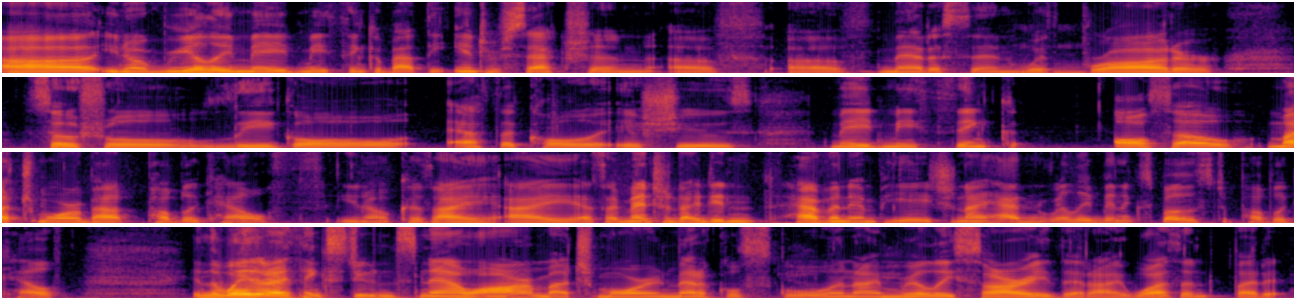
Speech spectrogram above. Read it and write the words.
uh, you know, really made me think about the intersection of, of medicine mm-hmm. with broader social, legal, ethical issues, made me think also much more about public health, you know, because I, I, as I mentioned, I didn't have an MPH and I hadn't really been exposed to public health in the way that I think students now are much more in medical school, and I'm really sorry that I wasn't. But it,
